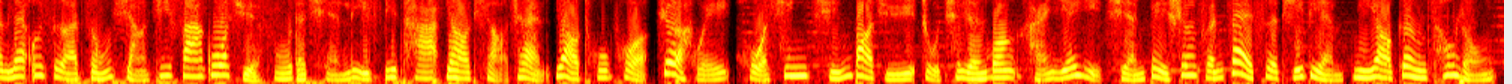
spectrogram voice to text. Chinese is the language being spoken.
奈欧瑟总想激发郭雪芙的潜力，逼她要挑战、要突破。这回火星情报局主持人汪涵也以前辈身份再次提点：你要更从容。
